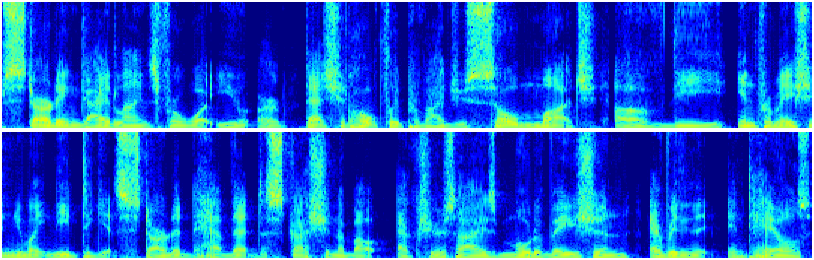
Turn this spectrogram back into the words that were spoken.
starting guidelines for what you are. That should hopefully provide you so much of the information you might need to get started to have that discussion about exercise, motivation, everything that entails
